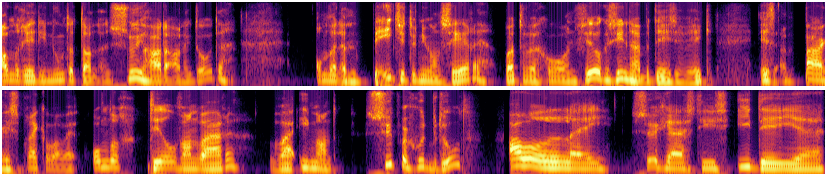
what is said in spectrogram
André die noemt het dan een snoeiharde anekdote. Om dat een beetje te nuanceren, wat we gewoon veel gezien hebben deze week, is een paar gesprekken waar wij onderdeel van waren, waar iemand supergoed bedoelt, allerlei suggesties, ideeën,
